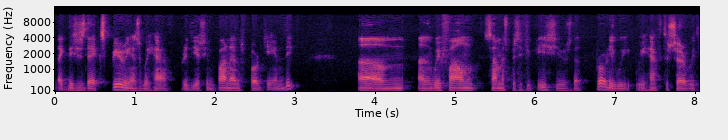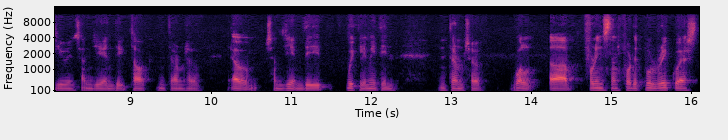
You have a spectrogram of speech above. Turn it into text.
Like this is the experience we have reducing panels for GMD. Um, and we found some specific issues that probably we, we have to share with you in some GMD talk in terms of um, some GMD weekly meeting in terms of, well, uh, for instance, for the pull request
